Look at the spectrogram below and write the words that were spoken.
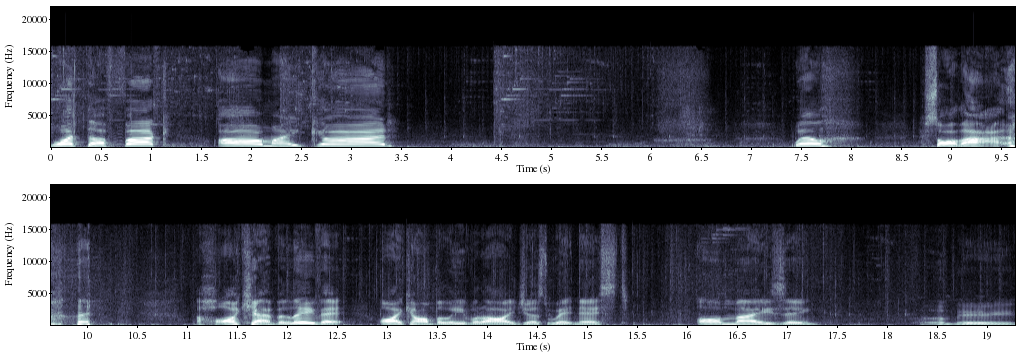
What the fuck? Oh my god. Well, I saw that. oh, I can't believe it. I can't believe what I just witnessed. Amazing. Amazing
